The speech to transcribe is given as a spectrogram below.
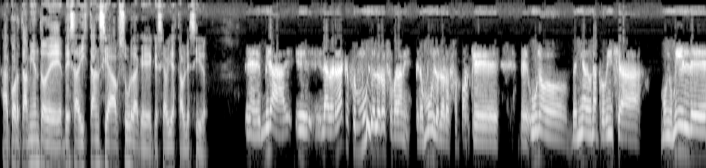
acortamiento de, de esa distancia absurda que, que se había establecido? Eh, mira, eh, la verdad que fue muy doloroso para mí, pero muy doloroso, porque eh, uno venía de una provincia muy humilde,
